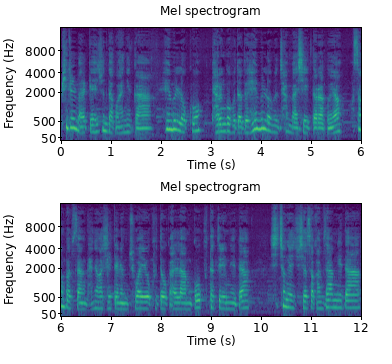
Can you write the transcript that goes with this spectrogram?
피를 맑게 해준다고 하니까 해물 넣고 다른 것보다도 해물 넣으면 참 맛이 있더라고요. 허상밥상 다녀가실 때는 좋아요, 구독, 알람 꼭 부탁드립니다. 시청해 주셔서 감사합니다.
